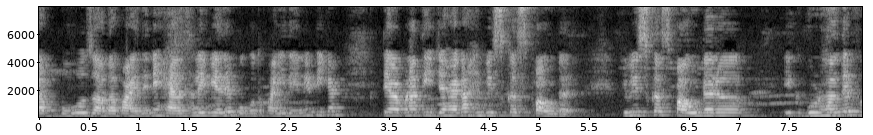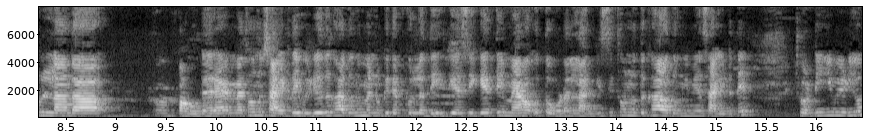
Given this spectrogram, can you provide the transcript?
ਆ, ਬਹੁਤ ਜ਼ਿਆਦਾ ਫਾਇਦੇ ਨੇ ਹੈਲਥ ਲਈ ਵੀ ਇਹਦੇ ਬਹੁਤ ਫਾਇਦੇ ਨੇ, ਠੀਕ ਹੈ। ਤੇ ਆਪਣਾ ਤੀਜਾ ਹੈਗਾ ਹਿਬਿਸਕਸ ਪਾਊਡਰ ਹਿਬਿਸਕਸ ਪਾਊਡਰ ਇੱਕ ਗੁੜਹਲ ਦੇ ਫੁੱਲਾਂ ਦਾ ਪਾਊਡਰ ਹੈ। ਮੈਂ ਤੁਹਾਨੂੰ ਸਾਈਟ ਤੇ ਵੀਡੀਓ ਦਿਖਾ ਦੂੰਗੀ, ਮੈਨੂੰ ਕਿਤੇ ਫੁੱਲ ਦਿਖ ਗਏ ਸੀਗੇ ਤੇ ਮੈਂ ਉਹ ਤੋੜਨ ਲੱਗ ਗਈ ਸੀ, ਤੁਹਾਨੂੰ ਦਿਖਾ ਦੂੰਗੀ ਮੈਂ ਸਾਈਟ ਤੇ। ਛੋਟੀ ਜੀ ਵੀਡੀਓ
